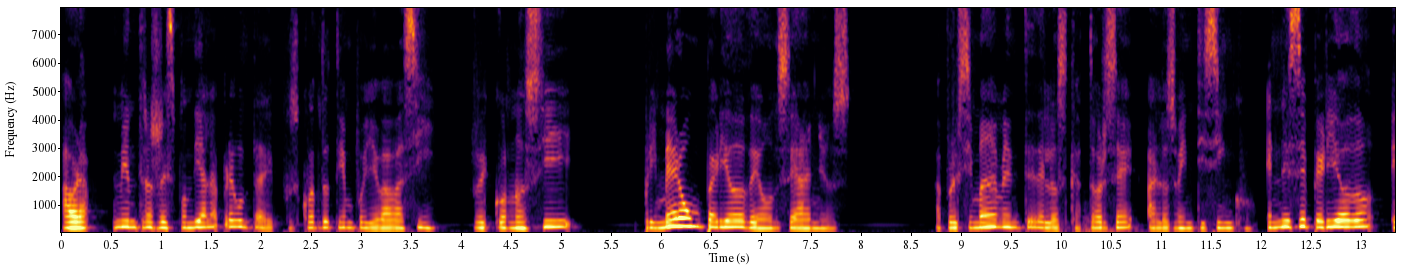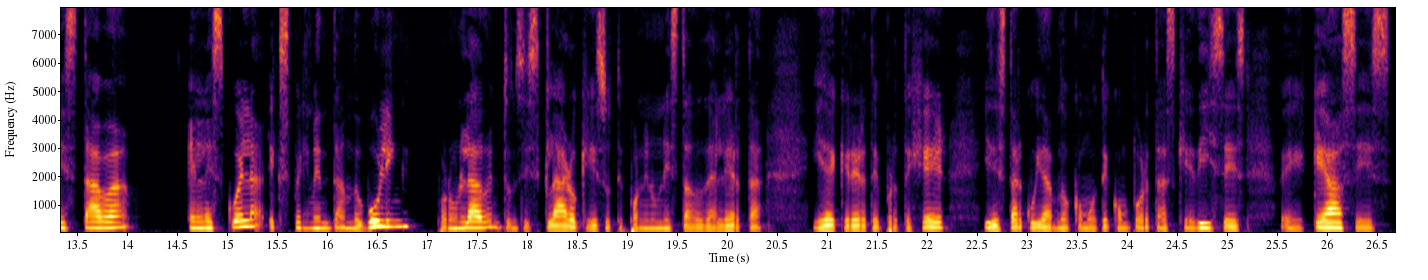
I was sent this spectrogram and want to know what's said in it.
Ahora, mientras respondía a la pregunta de pues cuánto tiempo llevaba así, reconocí primero un periodo de 11 años, aproximadamente de los 14 a los 25. En ese periodo estaba en la escuela experimentando bullying, por un lado, entonces claro que eso te pone en un estado de alerta y de quererte proteger y de estar cuidando cómo te comportas, qué dices, eh, qué haces,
